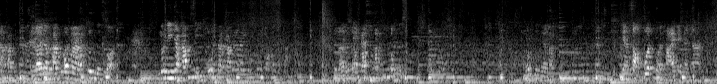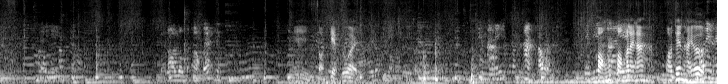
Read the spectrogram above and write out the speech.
นะครับเดี๋ยวเราจะพับเข้ามาครึ่งหนึงก่อน รุ่นนี้จะพับสี่ทศนะครับเดี๋ยวเราเดี๋ยวเราพับพับตรงรถหนึ่งเลยครับเนี่ยสองคนหัวท้ายในกันหน้าแค่นี้ ลมมันออกแป๊บหนึ่งนี่สอนเก็บด้วยอันนี้อะครับผมของของอะไรนะออเทนไฮเออเขาร์ เล่นไฮ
